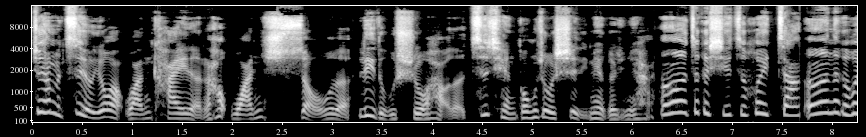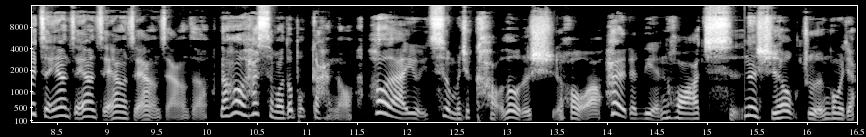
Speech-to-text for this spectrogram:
就他们自由游玩玩开了，然后玩熟了。例如说好了，之前工作室里面有个女孩，啊，这个鞋子会脏，嗯，那个会怎样怎样怎样怎样怎样的，然后她什么都不敢哦。后来有一次我们去烤肉的时候啊，还有一个莲花池，那时候主人跟我讲，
